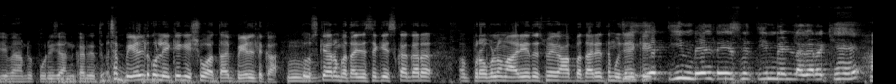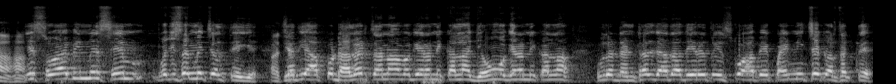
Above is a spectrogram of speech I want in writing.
ये मैंने आपने पूरी जानकारी दी अच्छा बेल्ट को लेके इशू आता है बेल्ट का। हम्म। तो उसके बारे में बताइए जैसे कि इसका अगर प्रॉब्लम आ रही है तो इसमें आप बता रहे थे मुझे कि ये तीन बेल्ट है इसमें तीन बेल्ट लगा रखे हैं। हाँ, हाँ। ये सोयाबीन में सेम पोजीशन में चलते हैं ये। अच्छा। यदि आपको डालर चना वगैरह निकालना गेहूँ वगैरह निकालना उधर डंठल ज़्यादा दे रहे तो इसको आप एक पॉइंट नीचे कर सकते हैं।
